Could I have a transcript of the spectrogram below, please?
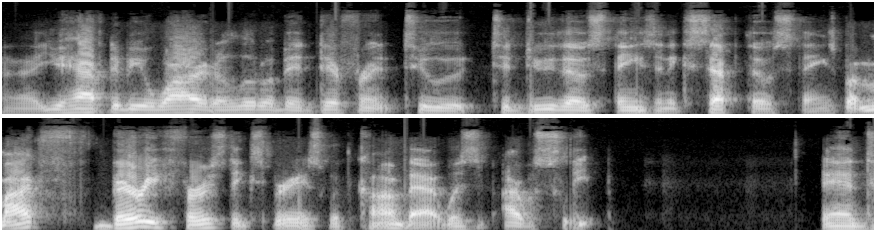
Uh, you have to be wired a little bit different to to do those things and accept those things. But my f- very first experience with combat was I was asleep, and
